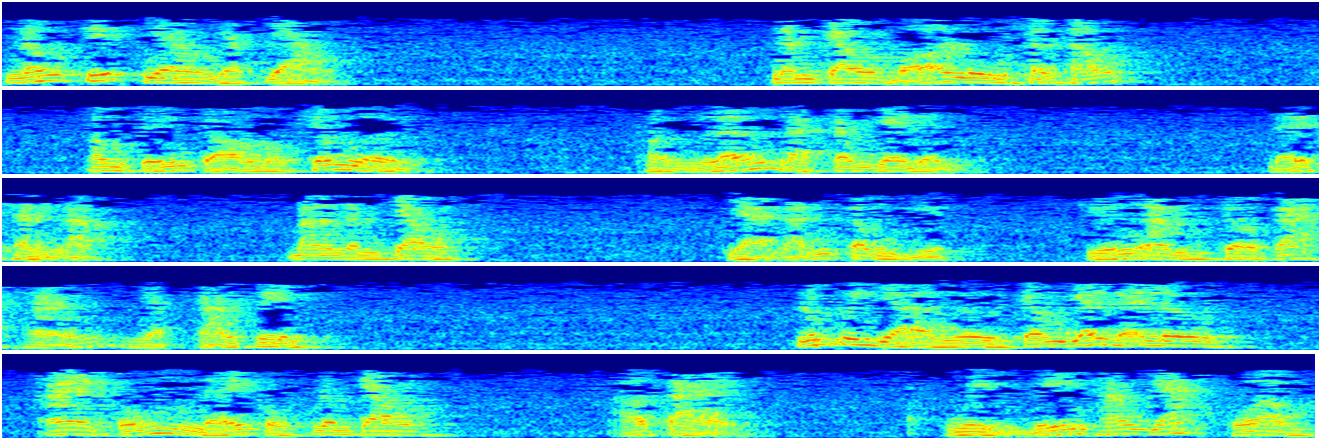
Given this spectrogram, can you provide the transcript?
nối tiếp nhau nhập vào. Nam Châu bỏ luôn sân khấu. Ông tuyển chọn một số người, phần lớn là trong gia đình để thành lập ban Nam Châu và lãnh công việc chuyển âm cho các hãng nhập cảng phim. Lúc bây giờ người trong giới cải lương ai cũng nể phục Nam Châu ở tài quyền biến tháo giác của ông.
